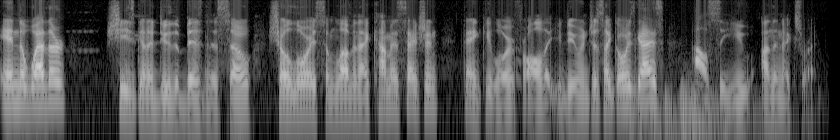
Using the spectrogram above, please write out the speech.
in the weather, she's going to do the business. So show Lori some love in that comment section. Thank you, Lori, for all that you do. And just like always, guys, I'll see you on the next ride.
